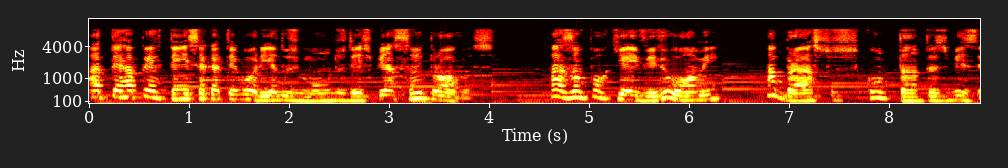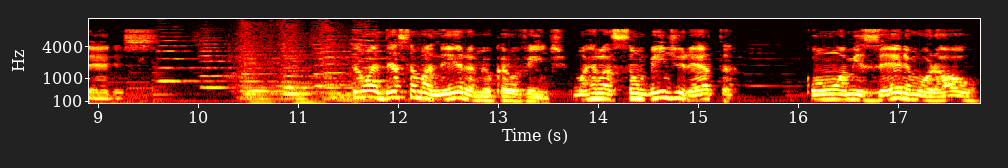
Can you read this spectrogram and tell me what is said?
A Terra pertence à categoria dos mundos de expiação e provas, razão por que aí vive o homem, abraços com tantas misérias. Então é dessa maneira, meu caro ouvinte, uma relação bem direta com a miséria moral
